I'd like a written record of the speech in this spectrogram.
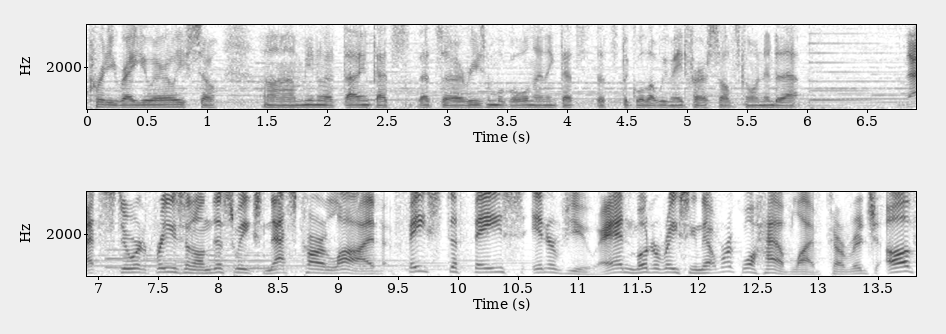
pretty regularly. So, um, you know, that, I think that's that's a reasonable goal, and I think that's that's the goal that we made for ourselves going into that. That's Stewart Friesen on this week's NASCAR Live face to face interview. And Motor Racing Network will have live coverage of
